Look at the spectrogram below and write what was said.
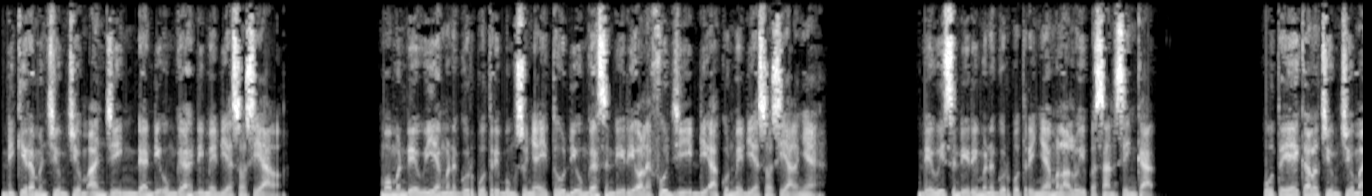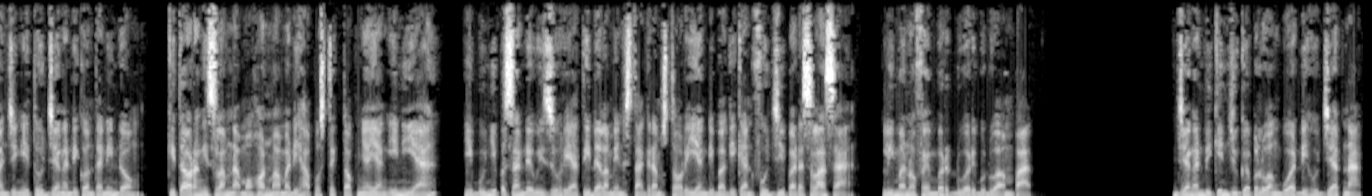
dikira mencium-cium anjing dan diunggah di media sosial. Momen Dewi yang menegur putri bungsunya itu diunggah sendiri oleh Fuji di akun media sosialnya. Dewi sendiri menegur putrinya melalui pesan singkat. UTE kalau cium-cium anjing itu jangan dikontenin dong, kita orang Islam nak mohon mama dihapus TikToknya yang ini ya. Ibunyi pesan Dewi Zuhriati dalam Instagram story yang dibagikan Fuji pada Selasa, 5 November 2024. Jangan bikin juga peluang buat dihujat nak.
